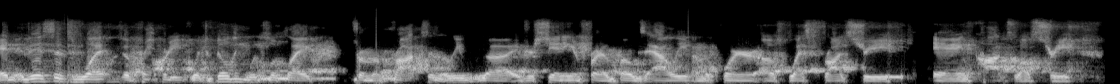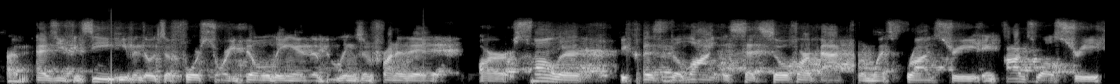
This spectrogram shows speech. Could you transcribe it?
And this is what the property, what the building would look like from approximately, uh, if you're standing in front of Bogues Alley on the corner of West Broad Street and Cogswell Street. Um, as you can see, even though it's a four-story building and the buildings in front of it are smaller, because the lot is set so far back from West Broad Street and Cogswell Street,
